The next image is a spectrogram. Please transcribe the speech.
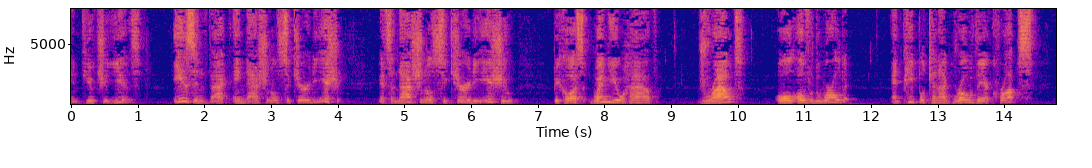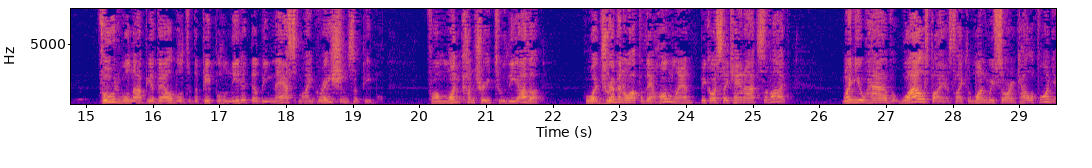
in future years is in fact a national security issue. It's a national security issue because when you have drought all over the world and people cannot grow their crops Food will not be available to the people who need it. There'll be mass migrations of people from one country to the other who are driven off of their homeland because they cannot survive. When you have wildfires like the one we saw in California,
